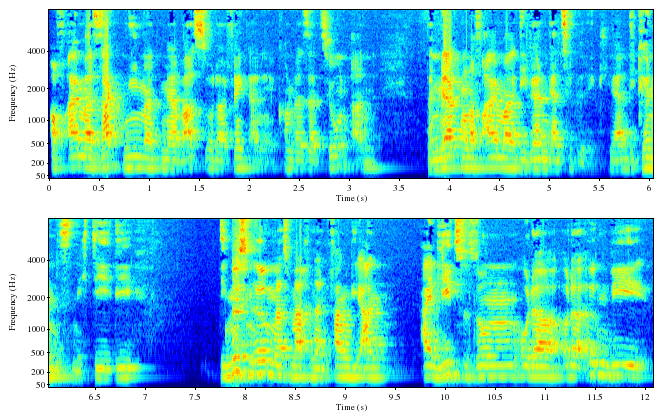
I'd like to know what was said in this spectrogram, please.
auf einmal sagt niemand mehr was oder fängt eine Konversation an, dann merkt man auf einmal, die werden ganz hibbelig. Ja? Die können das nicht. Die, die, die müssen irgendwas machen, dann fangen die an, ein Lied zu summen oder, oder irgendwie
